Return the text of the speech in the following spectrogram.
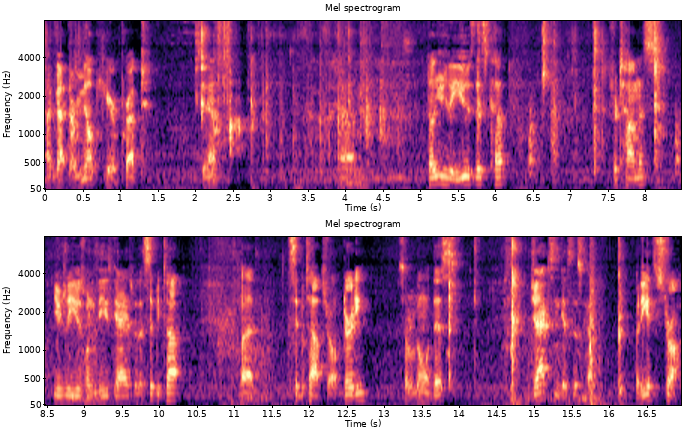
I've got their milk here prepped. See that? Um, don't usually use this cup for Thomas. Usually use one of these guys with a sippy top. But sippy tops are all dirty, so we're going with this. Jackson gets this cup, but he gets a straw.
